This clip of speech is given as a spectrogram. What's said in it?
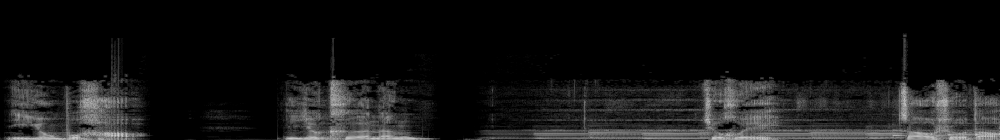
你用不好，你就可能就会遭受到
